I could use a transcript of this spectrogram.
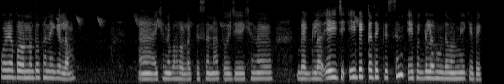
পরে আবার অন্য দোকানে গেলাম। এখানে ভালো লাগতেছে না। তো ওই যে এখানে ব্যাগগুলা, এই যে, এই ব্যাগটা দেখতেছেন? এই ব্যাগগুলোর মধ্যে আমার মেয়েকে ব্যাগ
